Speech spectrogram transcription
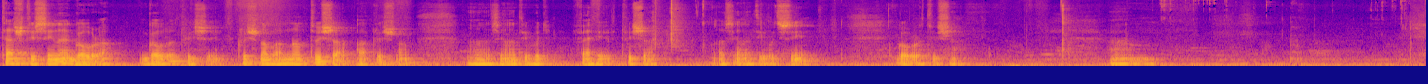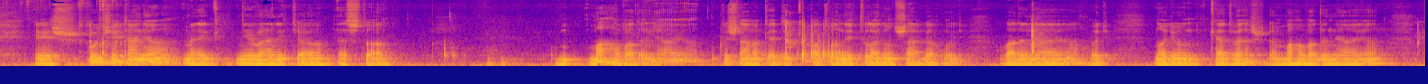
testi színe Góra, Gaura Tvisi. Krishna van, nem Tvisa, a Krishna. Ez jelenti, hogy fehér, Tvisa. Az jelenti, hogy szín. Gaura Tvisa. Um, és Úr meg nyilvánítja ezt a Mahavadanyája. Krishnának egyik 64 tulajdonsága, hogy vadanyája, hogy nagyon kedves, de mahavadanyája,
